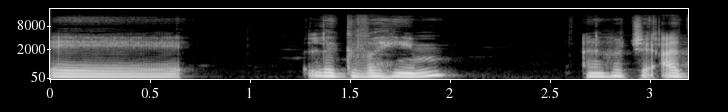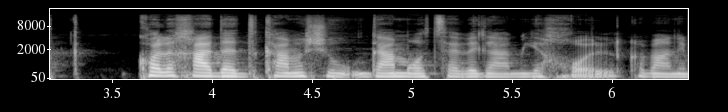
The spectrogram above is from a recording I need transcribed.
אה, לגבהים. אני חושבת שעד כל אחד עד כמה שהוא גם רוצה וגם יכול, כלומר, אני,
